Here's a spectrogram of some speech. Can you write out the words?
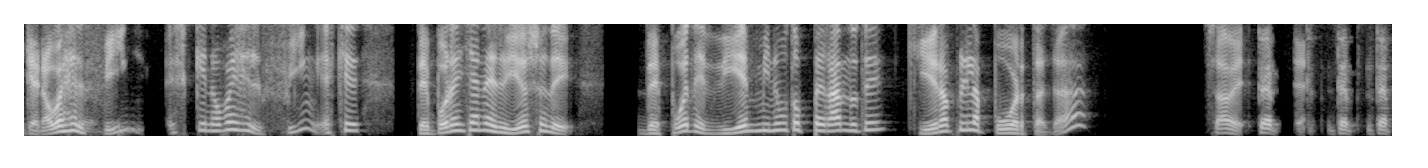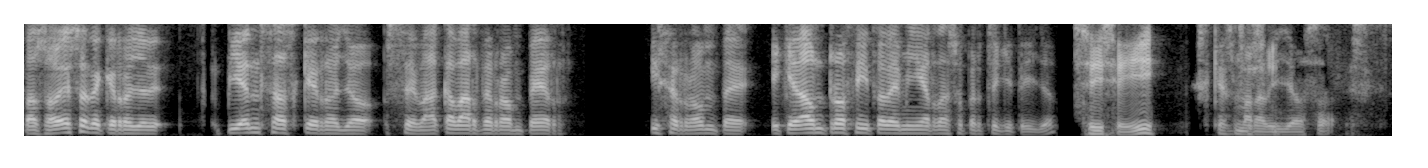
Que no ves el fin. Es que no ves el fin. Es que te pones ya nervioso de. Después de 10 minutos pegándote, quiero abrir la puerta ya. ¿Sabes? ¿Te, Eh. te, te pasó eso de que rollo piensas que rollo se va a acabar de romper y se rompe y queda un trocito de mierda súper chiquitillo? Sí, sí. Es que es Sí, sí. maravilloso. es-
